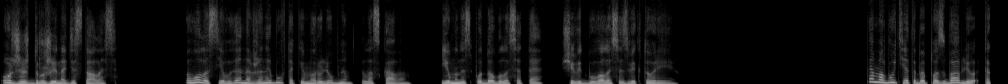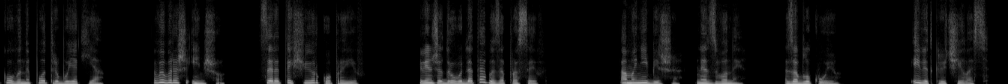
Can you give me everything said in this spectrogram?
Отже ж дружина дісталась. Голос Євгена вже не був таким миролюбним і ласкавим. Йому не сподобалося те, що відбувалося з Вікторією. Та, мабуть, я тебе позбавлю такого непотребу, як я. Вибереш іншу, серед тих, що Юрко привів. Він же другу для тебе запросив. А мені більше не дзвони. Заблокую. І відключилась.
